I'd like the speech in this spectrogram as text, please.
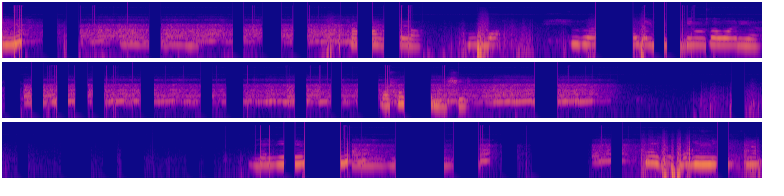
bindim. Kanka ya. Bak şuraya gel olsa var ya. Çok bir şey. Güzel bir. Neyse bugünlük falan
